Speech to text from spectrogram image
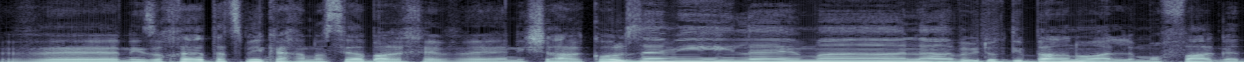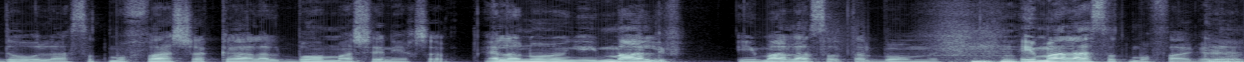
ואני זוכר את עצמי ככה נוסע ברכב ונשאר, כל זה מלמעלה, ובדיוק דיברנו על מופע גדול, לעשות מופע השקה על אלבום מה שני עכשיו. אין לנו עם מה, עם מה לעשות אלבום, עם מה לעשות מופע גדול.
